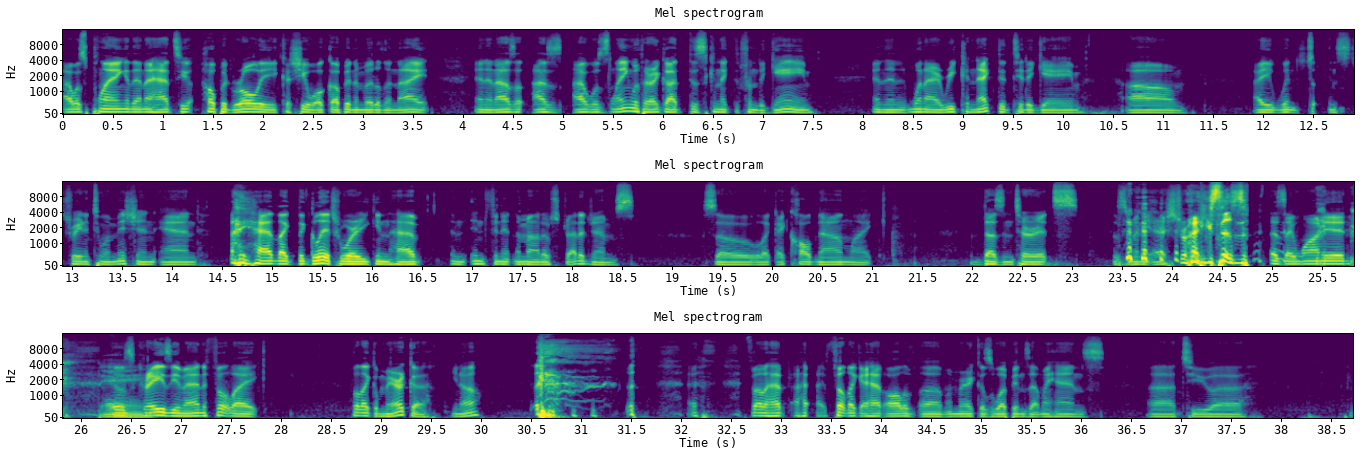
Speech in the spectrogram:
i was playing and then i had to help with rolly because she woke up in the middle of the night and then as as i was laying with her i got disconnected from the game and then when i reconnected to the game um i went straight into a mission and I had like the glitch where you can have an infinite amount of stratagems. So like I called down like a dozen turrets, as many airstrikes as as I wanted. It was crazy, man. It felt like felt like America, you know. I felt I had I I felt like I had all of um, America's weapons at my hands uh, to uh,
